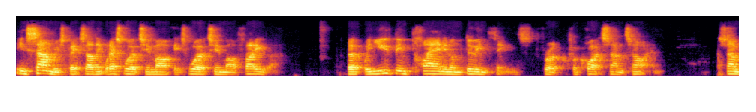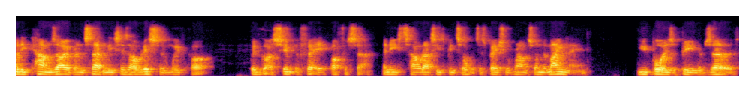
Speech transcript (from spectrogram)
in some respects, I think well, that's worked in my it's worked in my favour. But when you've been planning on doing things for for quite some time, somebody comes over and suddenly says, "Oh, listen, we've got we've got a sympathetic officer, and he's told us he's been talking to special branch on the mainland. You boys are being observed.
